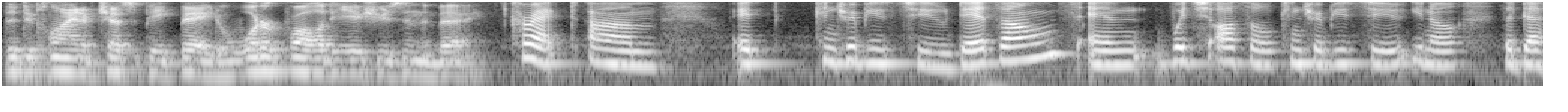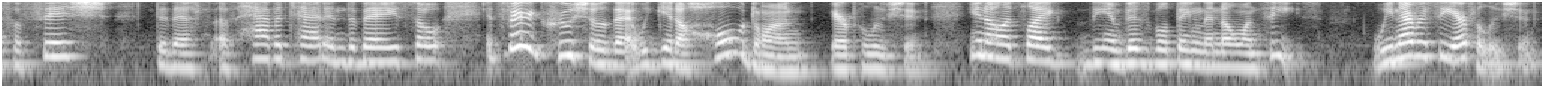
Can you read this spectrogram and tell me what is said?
the decline of Chesapeake Bay, to water quality issues in the bay. Correct. Um, it contributes to dead zones, and which also contributes to you know the death of fish, the death of habitat in the bay. So it's very crucial that we get a hold on air pollution. You know, it's like the invisible thing that no one sees. We never see air pollution.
